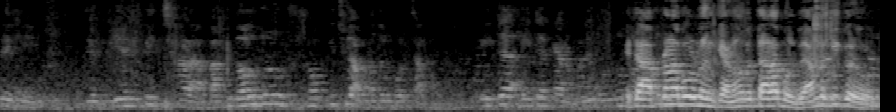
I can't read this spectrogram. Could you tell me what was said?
দেখি যে বিএনপি ছাড়া বাকি দলগুলো সবকিছু আপনাদের উপর কেন? মানে এটা আপনারা বলবেন কেন? তারা বলবে আমরা কি করে বলব?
